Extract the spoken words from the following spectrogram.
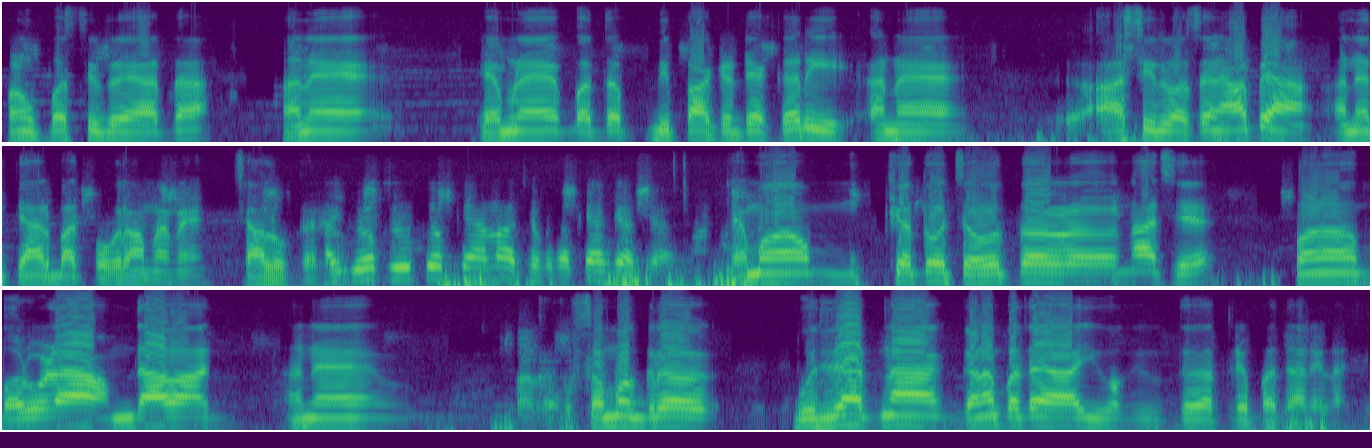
પણ ઉપસ્થિત રહ્યા હતા અને એમણે બધા દીપાકટ્ય કરી અને આશીર્વચન આપ્યા અને ત્યારબાદ પ્રોગ્રામ અમે ચાલુ કર્યો. એમાં મુખ્ય તો ચરોતર ના છે પણ બરોડા અમદાવાદ અને સમગ્ર ગુજરાતના ઘણા બધા યુવક યુવતીઓ અત્રે પધારેલા છે.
